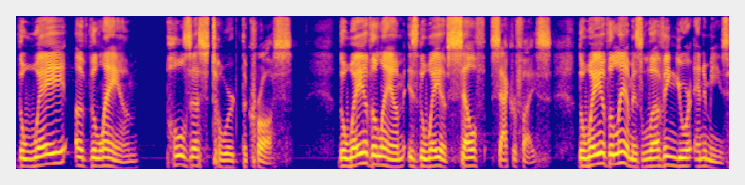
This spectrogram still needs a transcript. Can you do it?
the way of the Lamb pulls us toward the cross. The way of the Lamb is the way of self sacrifice. The way of the Lamb is loving your enemies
